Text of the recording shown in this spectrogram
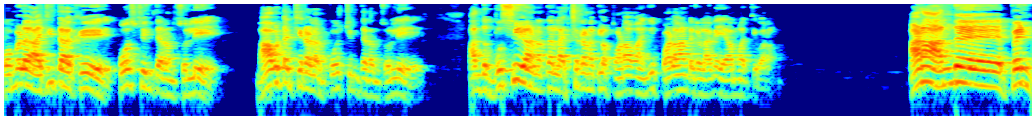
பொம்பளை அஜிதாக்கு போஸ்டிங் தரேன்னு சொல்லி மாவட்ட செயலாளர் போஸ்டிங் தரன்னு சொல்லி அந்த புஷி ஆனந்த லட்சக்கணக்கில் பணம் வாங்கி பல ஆண்டுகளாக ஏமாத்தி வரோம் ஆனால் அந்த பெண்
